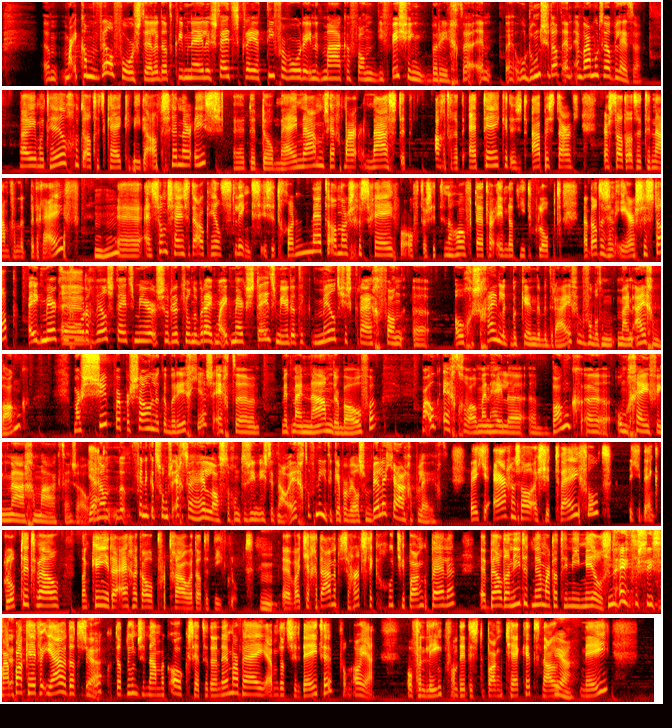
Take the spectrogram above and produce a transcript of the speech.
Ehm, maar ik kan me wel voorstellen dat criminelen steeds creatiever worden... in het maken van die phishingberichten. En eh, hoe doen ze dat en, en waar moeten we op letten? Nou, je moet heel goed altijd kijken wie de afzender is. De domeinnaam, zeg maar, naast het, achter het ad-teken, dus het apenstaartje, daar staat altijd de naam van het bedrijf. Mhm. Eh, en soms zijn ze daar ook heel slinks. Is het gewoon net anders geschreven of er zit een hoofdletter in dat niet klopt. Nou, dat is een eerste stap. Ik merk tegenwoordig wel steeds meer, sorry dat ik je onderbreek... maar ik merk steeds meer dat ik mailtjes krijg van eh ogenschijnlijk bekende bedrijven. Bijvoorbeeld mijn eigen bank. Maar super persoonlijke berichtjes, echt eh, met mijn naam erboven. Maar ook echt gewoon mijn hele bankomgeving nagemaakt en zo. Ja. En dan dan vind ik het soms echt heel lastig om te zien... is dit nou echt of niet? Ik heb er wel eens een belletje aan gepleegd. Weet je, ergens al als je twijfelt, dat je denkt, klopt dit wel? Dan kun je er eigenlijk al op vertrouwen dat het niet klopt. Hm. Eh, wat je gedaan hebt is hartstikke goed je bank bellen. Eh, bel dan niet het nummer dat in die mail staat. Nee, precies. Maar pak even, ja, dat is Ja. ook, dat doen ze namelijk ook. Zetten er een nummer bij, eh, omdat ze het weten. Van, oh ja, of een link van dit is de bank, check. Nou, Ja. nee.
